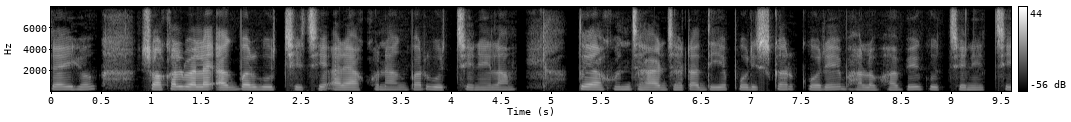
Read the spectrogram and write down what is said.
যাই হোক, সকালবেলায় একবার গুছিয়েছি আর এখন একবার গুছিয়ে নিলাম। তো এখন ঝাড় ঝাঁটা দিয়ে পরিষ্কার করে ভালোভাবে গুছিয়ে নিচ্ছি।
